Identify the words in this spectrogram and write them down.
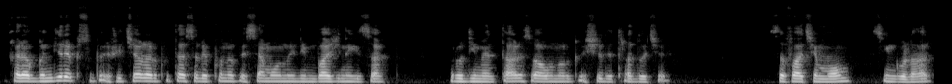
pe care o gândire superficială ar putea să le pună pe seama unui limbaj inexact, rudimentar sau a unor greșeli de traducere. Să facem om, singular,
